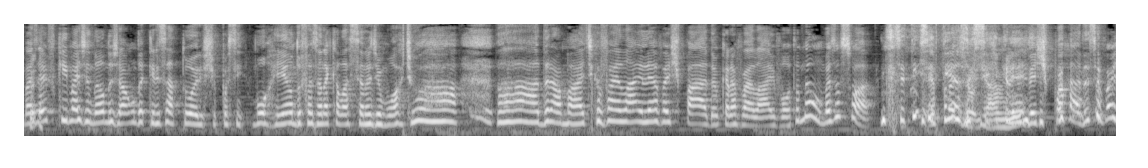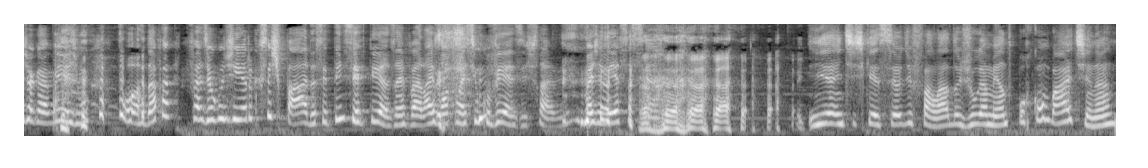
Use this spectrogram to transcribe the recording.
Mas aí eu fiquei imaginando já um daqueles atores, tipo assim, morrendo, fazendo aquela cena de morte, ah, ah, dramática, vai lá e leva a espada. O cara vai lá e volta. Não, mas olha só, você tem certeza que você quer levar a espada? Você vai jogar mesmo? Pô, dá pra fazer algum dinheiro com essa espada, você tem certeza? Aí vai lá e volta mais cinco vezes, sabe? Imaginei essa cena. E a gente esqueceu de falar do julgamento por combate, né?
